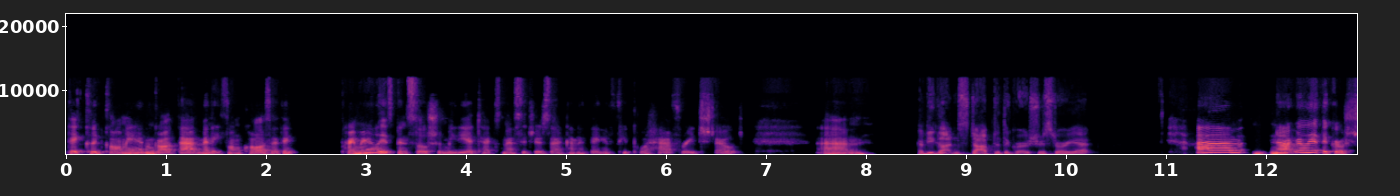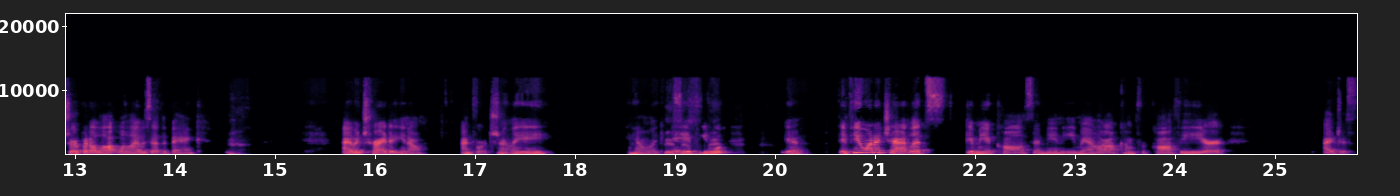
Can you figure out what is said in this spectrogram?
they could call me. I haven't got that many phone calls. I think primarily it's been social media text messages that kind of thing if people have reached out. Um, have you gotten stopped at the grocery store yet? Um, not really at the grocery store, but a lot while I was at the bank. I would try to, you know, unfortunately, you know, like, this hey, if you, the... yeah, if you want to chat, let's give me a call, send me an email, or I'll come for coffee. Or I just,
